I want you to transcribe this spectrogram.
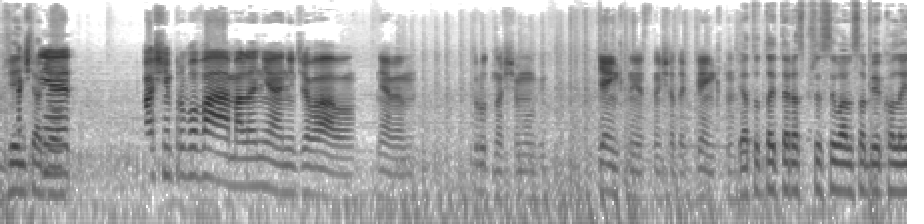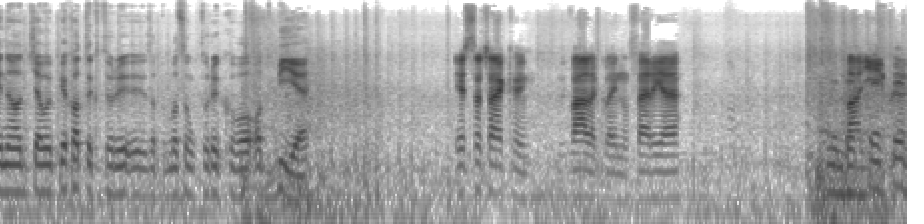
wzięcia Właśnie, go. właśnie próbowałem, ale nie, nie działało. Nie wiem, trudno się mówi. Piękny jest ten środek, piękny. Ja tutaj teraz przesyłam sobie kolejne oddziały piechoty, który, za pomocą których go odbiję. Jeszcze czekaj, walę kolejną serię. Walimy.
